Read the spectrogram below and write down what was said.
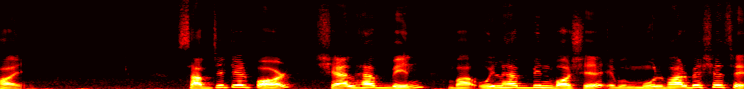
হয়। সাবজেক্টের পর শ্যাল হ্যাভ বিন বা উইল হ্যাভ বিন বসে এবং মূল ভার্বের শেষে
